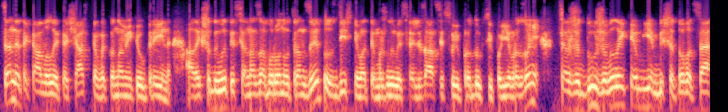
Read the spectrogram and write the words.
це не така велика частка в економіки України. Але якщо дивитися на заборону транзиту, здійснювати можливість реалізації своєї продукції по єврозоні, це вже дуже великий об'єм. Більше того, ця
